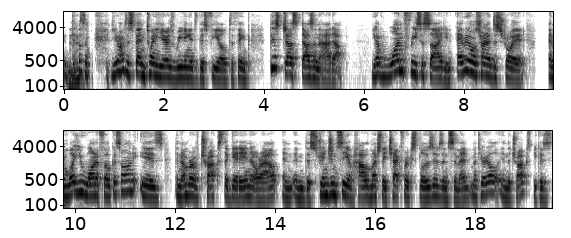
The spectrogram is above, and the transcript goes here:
It mm-hmm. doesn't, you don't have to spend 20 years reading into this field to think this just doesn't add up. You have one free society and everyone's trying to destroy it. And what you want to focus on is the number of trucks that get in or out and, and the stringency of how much they check for explosives and cement material in the trucks because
